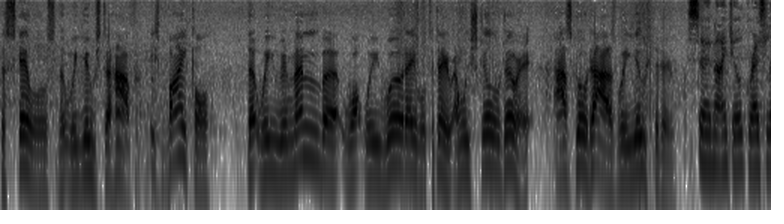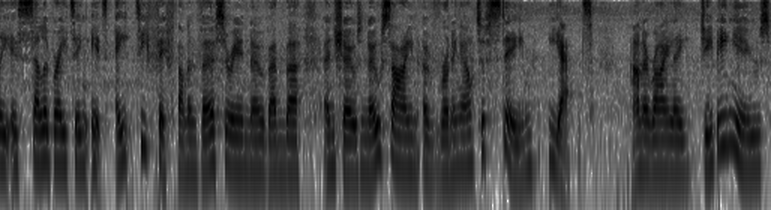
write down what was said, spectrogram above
the skills that we used to have. It's vital that we remember what we were able to do and we still do it as good as we used to do. Sir Nigel Gresley is celebrating its 85th anniversary in November and shows no sign of running out of steam yet. Anna Riley, GB News,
